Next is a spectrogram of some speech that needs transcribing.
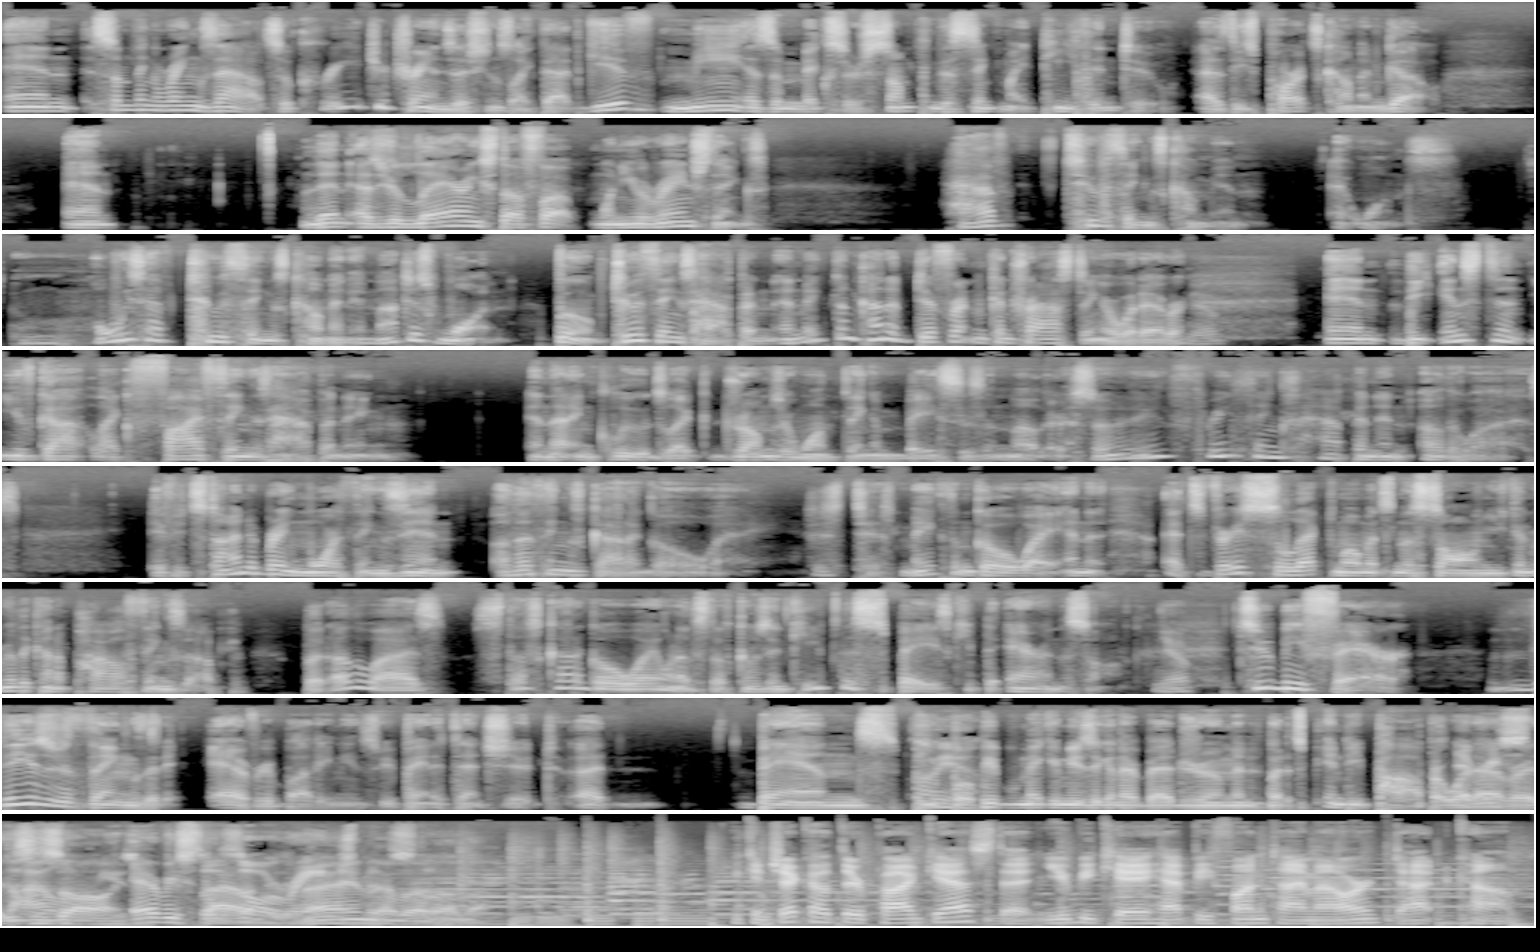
And something rings out. So create your transitions like that. Give me as a mixer something to sink my teeth into as these parts come and go. And then as you're layering stuff up, when you arrange things, have two things come in at once. Ooh. Always have two things coming in, not just one. Boom, two things happen and make them kind of different and contrasting or whatever. Yep. And the instant you've got like five things happening, and that includes like drums are one thing and bass is another. So eh, three things happen and otherwise. If it's time to bring more things in, other things got to go away. Just, just make them go away. And it's very select moments in the song you can really kind of pile things up. But otherwise, stuff's got to go away when other stuff comes in. Keep the space, keep the air in the song. Yep. To be fair, these are things that everybody needs to be paying attention to. Uh, bands, people, oh, yeah. people making music in their bedroom, and but it's indie pop or whatever. This is all music. every this style. Is all arrangements. Right? Blah, blah, blah, you can check out their podcast at ubkhappyfuntimehour.com.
